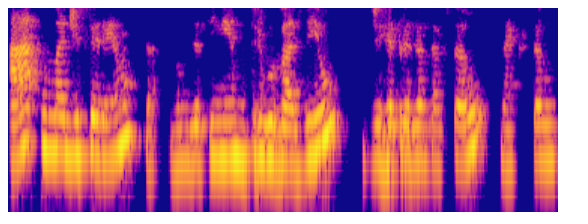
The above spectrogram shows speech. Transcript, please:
há uma diferença, vamos dizer assim, entre o vazio de representação, né, que são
